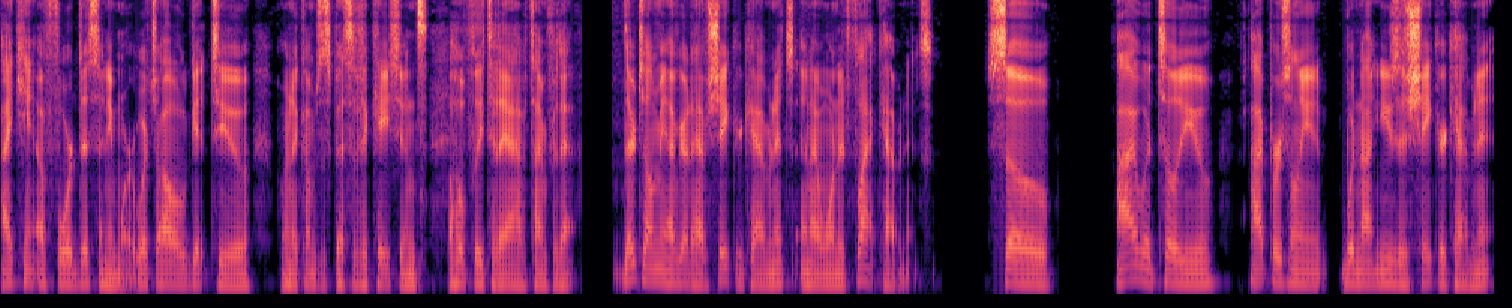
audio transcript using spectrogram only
I can't afford this anymore, which I'll get to when it comes to specifications. Hopefully today I have time for that. They're telling me I've got to have shaker cabinets and I wanted flat cabinets. So I would tell you, I personally would not use a shaker cabinet,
